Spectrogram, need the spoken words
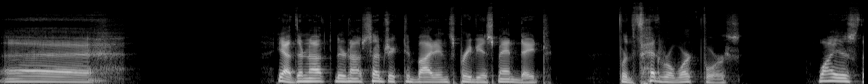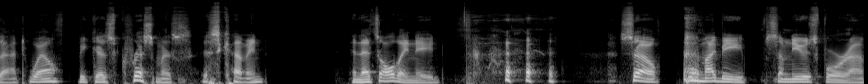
Uh, yeah, they're not they're not subject to Biden's previous mandate for the federal workforce. Why is that? Well, because Christmas is coming, and that's all they need. so, might be some news for uh,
